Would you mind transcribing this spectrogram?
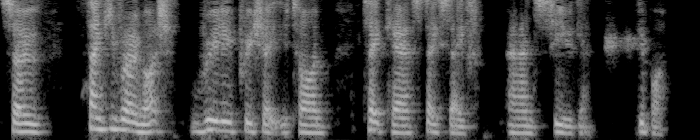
So thank you very much. Really appreciate your time. Take care. Stay safe and see you again. Goodbye.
